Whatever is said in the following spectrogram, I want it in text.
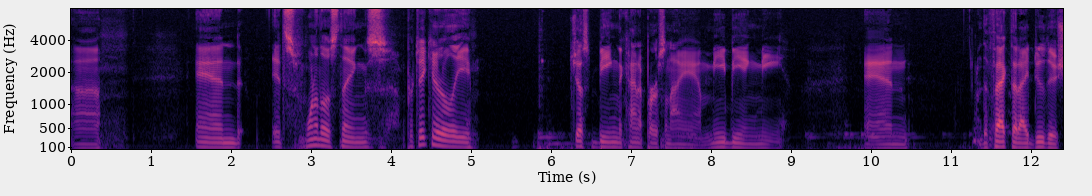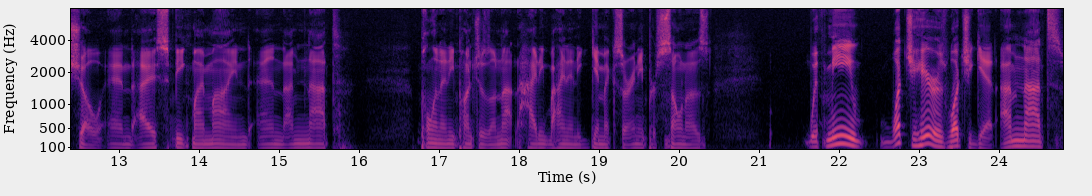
Uh, and it's one of those things, particularly just being the kind of person I am, me being me. And the fact that I do this show and I speak my mind and I'm not pulling any punches, I'm not hiding behind any gimmicks or any personas. With me, what you hear is what you get. I'm not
